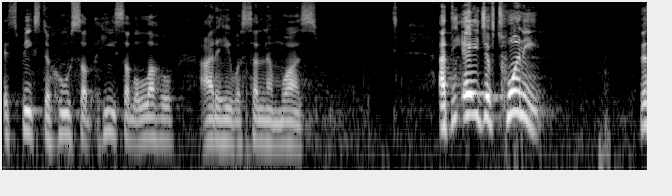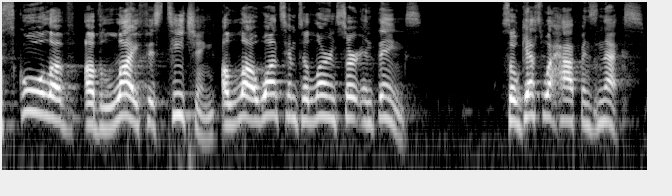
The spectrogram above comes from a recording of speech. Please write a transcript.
it speaks to who he sallallahu alaihi wasallam was. At the age of 20, the school of, of life is teaching. Allah wants him to learn certain things. So, guess what happens next?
